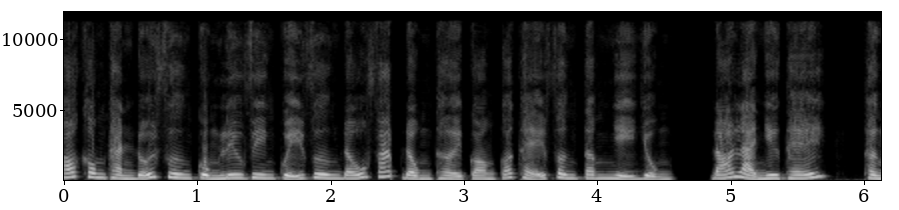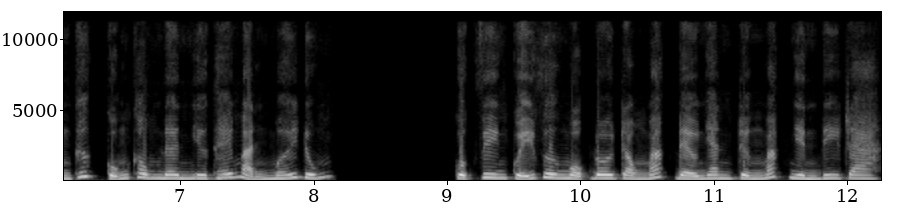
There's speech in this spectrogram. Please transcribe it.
khó không thành đối phương cùng liêu viên quỷ vương đấu pháp đồng thời còn có thể phân tâm nhị dụng, đó là như thế, thần thức cũng không nên như thế mạnh mới đúng. Cuộc viên quỷ vương một đôi tròng mắt đều nhanh trừng mắt nhìn đi ra.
